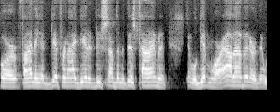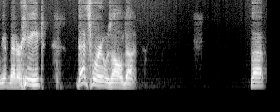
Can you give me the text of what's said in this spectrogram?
or finding a different idea to do something at this time and that will get more out of it or that will get better heat. That's where it was all done. But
